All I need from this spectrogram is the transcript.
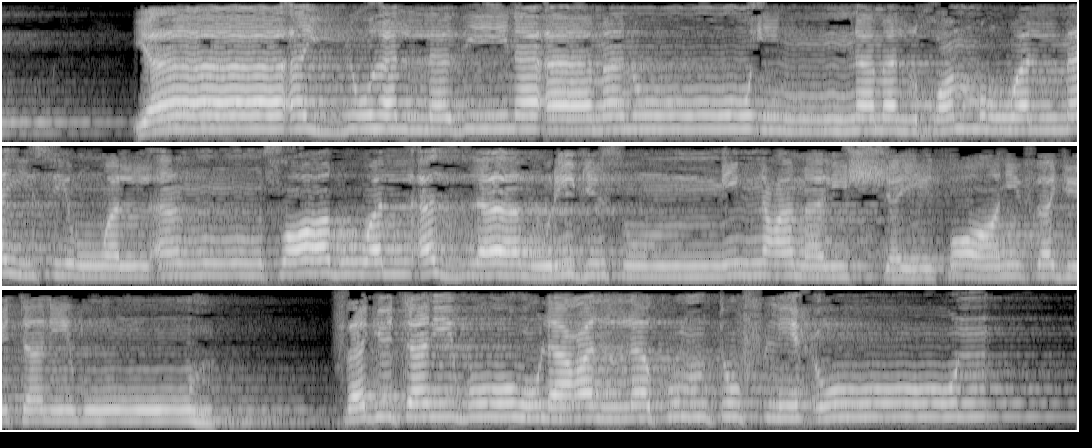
يا أيها الذين آمنوا إنما الخمر والميسر والأنصاب والأزلام رجس من عمل الشيطان فاجتنبوه فاجتنبوه لعلكم تفلحون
